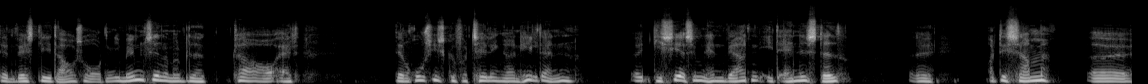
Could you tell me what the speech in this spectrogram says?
den vestlige dagsorden. I mellemtiden er man blevet klar over, at den russiske fortælling er en helt anden. Øh, de ser simpelthen verden et andet sted. Øh, og det samme, øh,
